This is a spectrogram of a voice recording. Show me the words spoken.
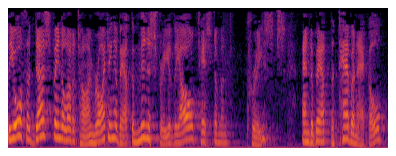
The author does spend a lot of time writing about the ministry of the Old Testament priests and about the tabernacle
